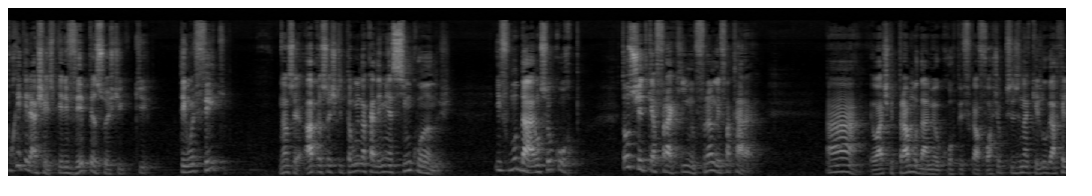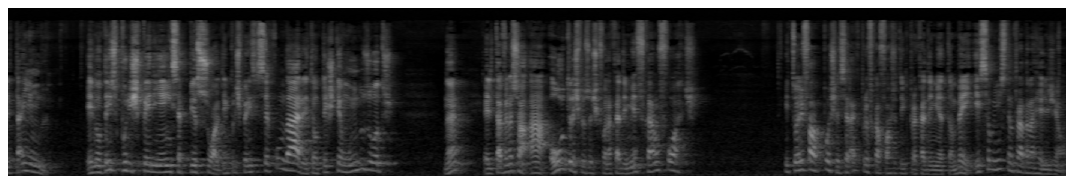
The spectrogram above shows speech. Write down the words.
Por que, que ele acha isso? Porque ele vê pessoas que, que tem um efeito. Não né? sei, há pessoas que estão indo à academia há 5 anos e mudaram o seu corpo. Então o sujeito que é fraquinho, frango, ele fala, cara, ah, eu acho que para mudar meu corpo e ficar forte, eu preciso ir naquele lugar que ele está indo. Ele não tem isso por experiência pessoal, ele tem por experiência secundária, ele tem o testemunho dos outros, né? Ele está vendo assim, ah, outras pessoas que foram na academia ficaram fortes. Então ele fala, poxa, será que para eu ficar forte eu tenho que ir para academia também? Esse é o início da entrada na religião.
